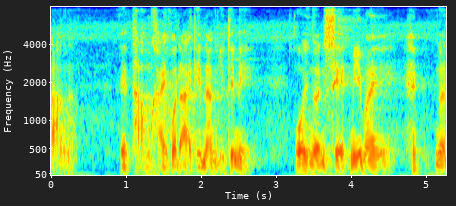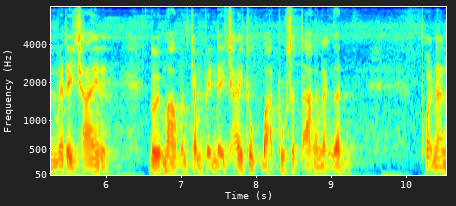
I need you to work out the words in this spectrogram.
ตางค์นะถามใครก็ได้ที่นั่งอยู่ที่นี่ โอ้ยเงินเศษมีไหมเงินไม่ได้ใช้เลยโดยมากมันจำเป็นได้ใช้ทุกบาททุกสตางค์นะเงิน เพราะนั้น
